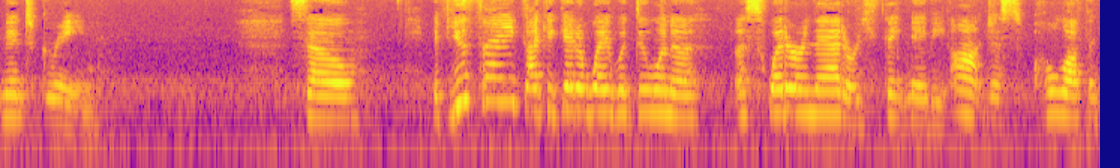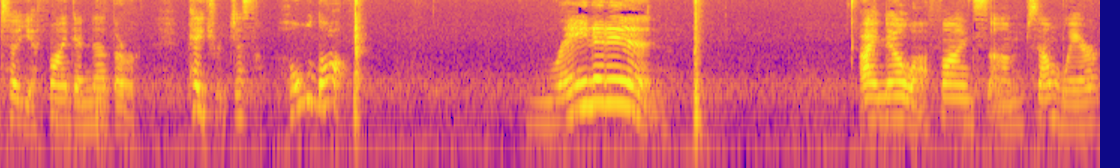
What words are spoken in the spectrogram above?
mint green. So if you think I could get away with doing a, a sweater in that, or you think maybe, ah, just hold off until you find another patron. Just hold off. Rein it in. I know I'll find some somewhere.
